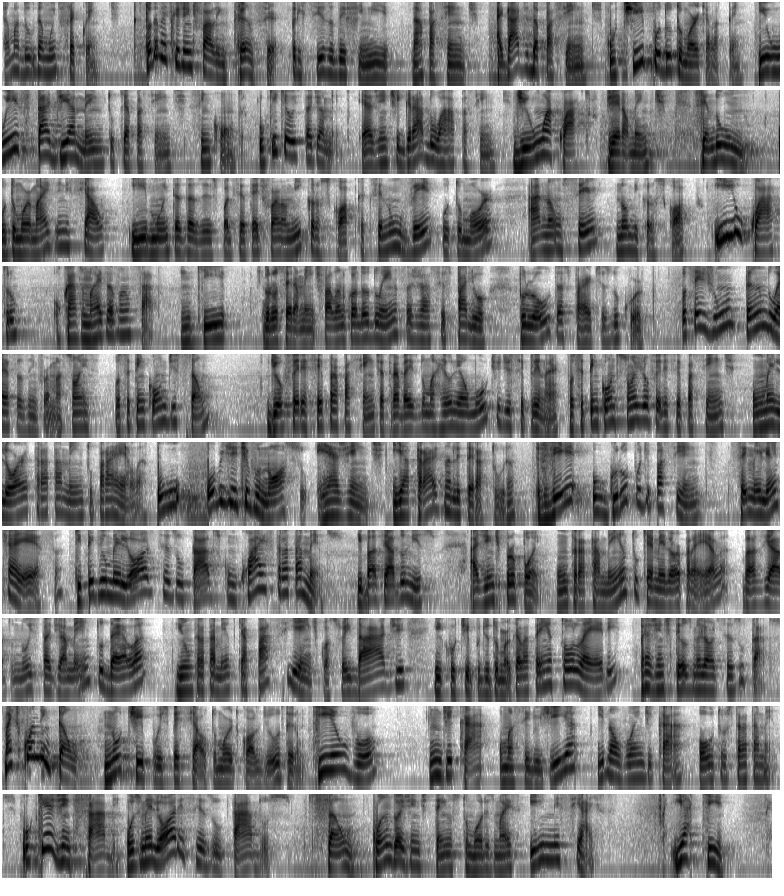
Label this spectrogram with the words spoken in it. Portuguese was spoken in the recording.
É uma dúvida muito frequente. Toda vez que a gente fala em câncer, precisa definir na paciente a idade da paciente, o tipo do tumor que ela tem e o estadiamento que a paciente se encontra. O que, que é o estadiamento? É a gente graduar a paciente de 1 a 4, geralmente, sendo 1 o tumor mais inicial e muitas das vezes pode ser até de forma microscópica, que você não vê o tumor a não ser no microscópio. E o 4, o caso mais avançado, em que grosseiramente falando, quando a doença já se espalhou por outras partes do corpo. Você juntando essas informações, você tem condição de oferecer para paciente através de uma reunião multidisciplinar. Você tem condições de oferecer paciente um melhor tratamento para ela. O objetivo nosso é a gente ir atrás na literatura, ver o grupo de pacientes semelhante a essa que teve os melhores resultados com quais tratamentos. E baseado nisso, a gente propõe um tratamento que é melhor para ela, baseado no estadiamento dela e um tratamento que a paciente, com a sua idade e com o tipo de tumor que ela tenha, tolere para a gente ter os melhores resultados. Mas quando então, no tipo especial tumor do colo de útero, que eu vou indicar uma cirurgia e não vou indicar outros tratamentos. O que a gente sabe, os melhores resultados são quando a gente tem os tumores mais iniciais. E aqui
